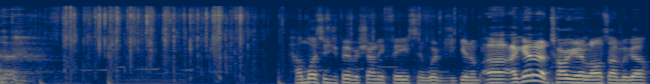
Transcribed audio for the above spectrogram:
How much did you pay for Shiny Fates and where did you get them? Uh, I got it at Target a long time ago.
